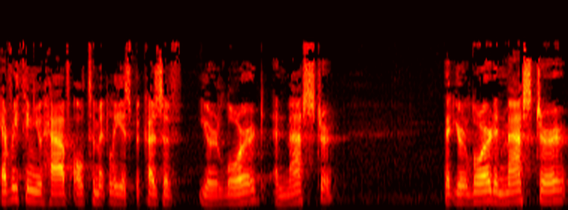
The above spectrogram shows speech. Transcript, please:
everything you have ultimately is because of your Lord and Master, that your Lord and Master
